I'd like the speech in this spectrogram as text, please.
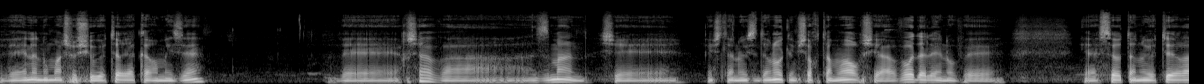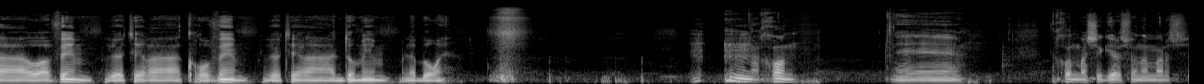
ואין לנו משהו שהוא יותר יקר מזה. ועכשיו הזמן יש לנו הזדמנות למשוך את המאור שיעבוד עלינו ויעשה אותנו יותר האוהבים ויותר הקרובים ויותר הדומים לבורא. נכון. אה, נכון מה שגרשון אמר, ש...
